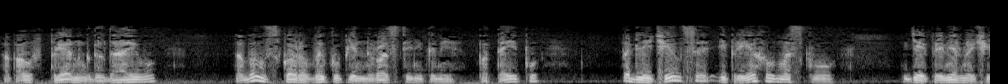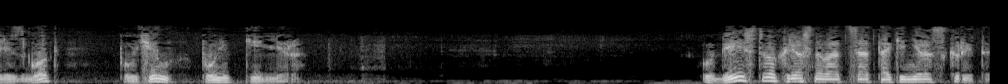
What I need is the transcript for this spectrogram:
попал в плен к Дудаеву, но был скоро выкуплен родственниками по тейпу, подлечился и приехал в Москву, где примерно через год получил пулю киллера. Убийство крестного отца так и не раскрыто,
